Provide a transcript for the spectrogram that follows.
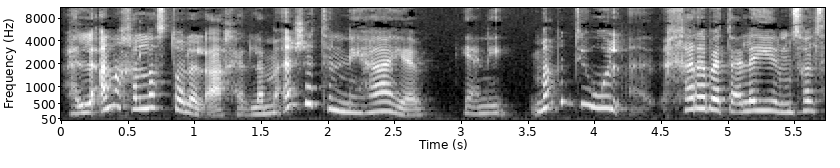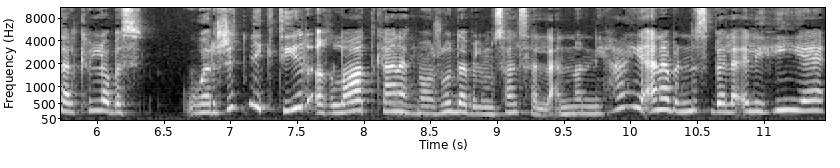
هلأ أنا خلصته للآخر. لما إجت النهاية يعني ما بدي أقول خربت علي المسلسل كله بس ورجتني كتير أغلاط كانت موجودة بالمسلسل لأنه النهاية أنا بالنسبة لإلي هي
